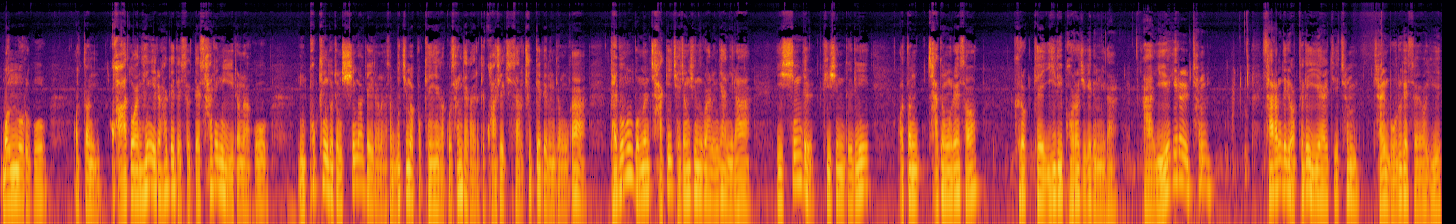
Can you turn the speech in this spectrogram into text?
멋 모르고 어떤 과도한 행위를 하게 됐을 때 살인이 일어나고 음, 폭행도 좀 심하게 일어나서 묻지마 폭행해갖고 상대가 이렇게 과실치사로 죽게 되는 경우가 대부분 보면 자기 제정신으로 하는 게 아니라 이 신들, 귀신들이 어떤 작용을 해서 그렇게 일이 벌어지게 됩니다. 아, 이 얘기를 참 사람들이 어떻게 이해할지 참 잘 모르겠어요. 이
